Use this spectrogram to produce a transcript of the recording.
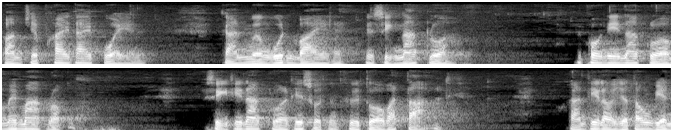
ความเจ็บไข้ได้ป่วย การเมืองวุ่นวายเลยเป็นสิ่งน่ากลัว พวกนี้น่ากลัวไม่มากหรอก สิ่งที่น่ากลัวที่สุดก็คือตัววัตตะ การที่เราจะต้องเวียน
